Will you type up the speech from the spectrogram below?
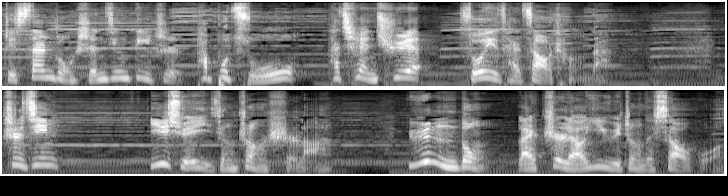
这三种神经递质它不足，它欠缺，所以才造成的。至今，医学已经证实了啊，运动来治疗抑郁症的效果，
